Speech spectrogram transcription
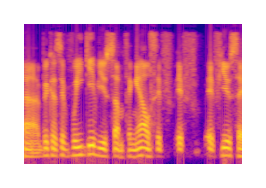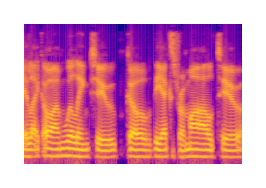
Uh, because if we give you something else, if if if you say like, oh, I'm willing to go the extra mile to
